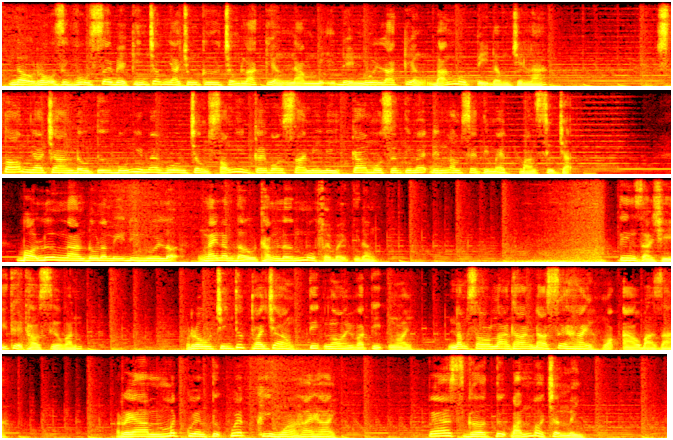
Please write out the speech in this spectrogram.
Nở rộ dịch vụ xây bể kính trong nhà chung cư trồng lá kiểng Nam Mỹ để nuôi lá kiểng bán 1 tỷ đồng trên lá. Storm Nha Trang đầu tư 4.000 m2 trồng 6.000 cây bonsai mini cao 1cm đến 5cm bán siêu chạy. Bỏ lương ngàn đô la Mỹ đi nuôi lợn, ngay năm đầu thắng lớn 1,7 tỷ đồng. Tin giải trí thể thao siêu vắn Rô chính thức thoái trào, tịt ngòi và tịt ngòi. Năm sau lang thang đá C2 hoặc ao bà già. Real mất quyền tự quyết khi hòa 2-2. PSG tự bắn vào chân mình.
